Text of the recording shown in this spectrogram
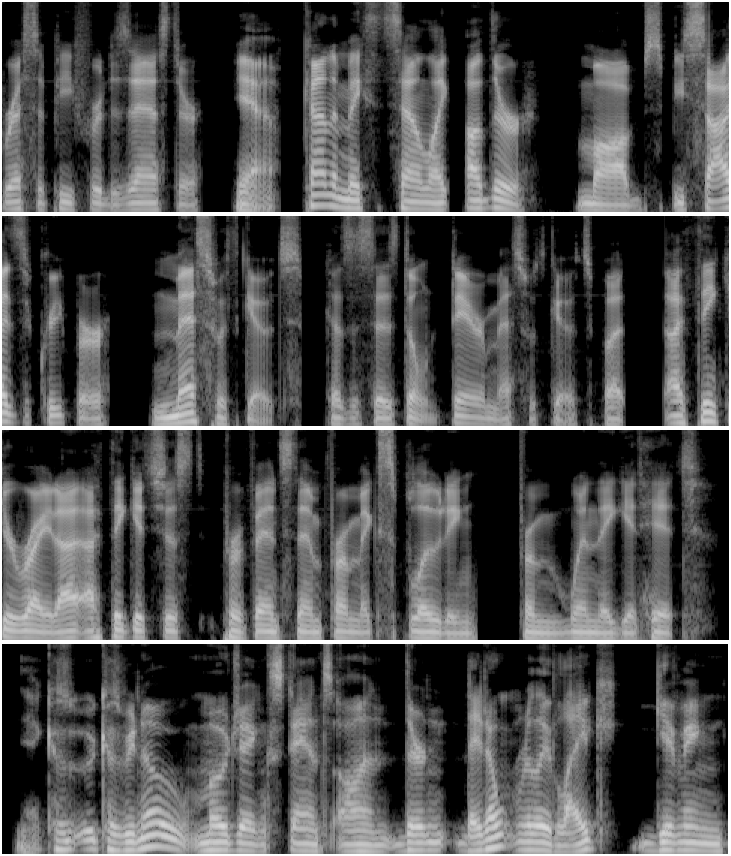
recipe for disaster. Yeah. Kind of makes it sound like other mobs besides the creeper mess with goats because it says don't dare mess with goats. But I think you're right. I, I think it just prevents them from exploding from when they get hit. Yeah, because we know Mojang's stance on they're they don't really like giving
